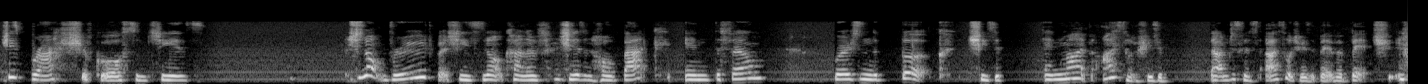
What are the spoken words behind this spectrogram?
she's brash, of course, and she is she's not rude, but she's not kind of she doesn't hold back in the film. Whereas in the book, she's a in my I thought she's a I'm just gonna say, I thought she was a bit of a bitch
